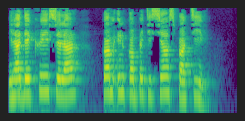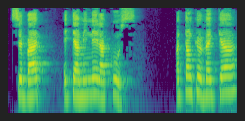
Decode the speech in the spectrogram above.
Il a décrit cela comme une compétition sportive, se battre et terminer la course. En tant que vainqueur,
